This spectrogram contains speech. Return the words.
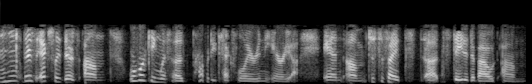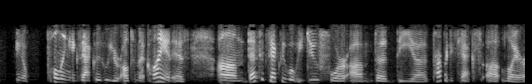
Mm-hmm. There's actually there's um, we're working with a property tax lawyer in the area, and um, just as I uh, stated about um, you know pulling exactly who your ultimate client is, um, that's exactly what we do for um, the the uh, property tax uh, lawyer.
